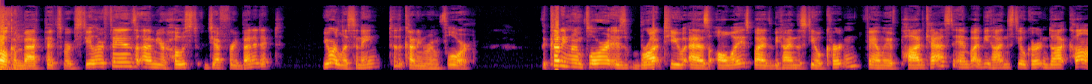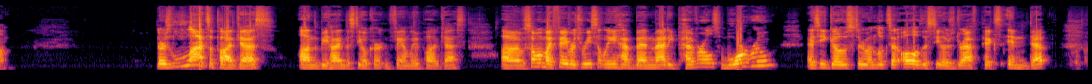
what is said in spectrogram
Welcome back, Pittsburgh Steeler fans. I'm your host, Geoffery Benedict. You're listening to the Cutting Room Floor. The Cutting Room Floor is brought to you, as always, by the Behind the Steel Curtain family of podcasts and by BehindTheSteelCurtain.com. There's lots of podcasts on the Behind the Steel Curtain family of podcasts. Uh, some of my favorites recently have been Matty Peveril's War Room, as he goes through and looks at all of the Steelers draft picks in depth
